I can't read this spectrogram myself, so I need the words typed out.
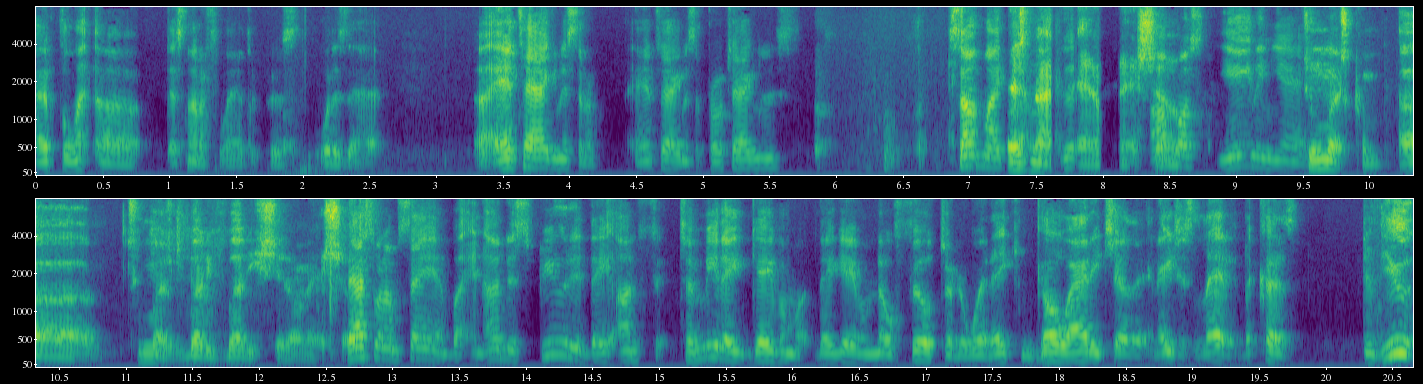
a uh, that's not a philanthropist. What is that? Uh, antagonist and a antagonist, a protagonist, something like That's that. not Good- that on that show. almost yin and yang. Too much, com- uh, too much buddy buddy shit on that show. That's what I'm saying. But in undisputed, they un- to me they gave them they gave them no filter to where they can go at each other and they just let it because the view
